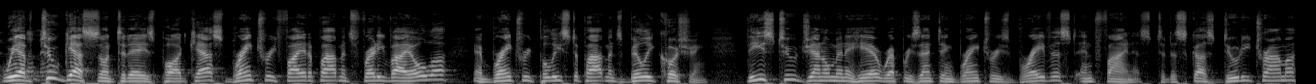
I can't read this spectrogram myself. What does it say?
We have two guests on today's podcast Braintree Fire Department's Freddie Viola and Braintree Police Department's Billy Cushing. These two gentlemen are here representing Braintree's bravest and finest to discuss duty trauma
